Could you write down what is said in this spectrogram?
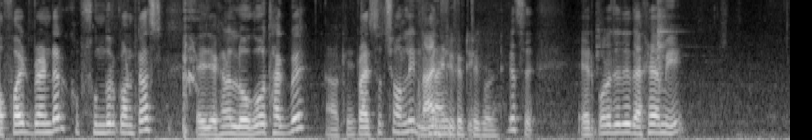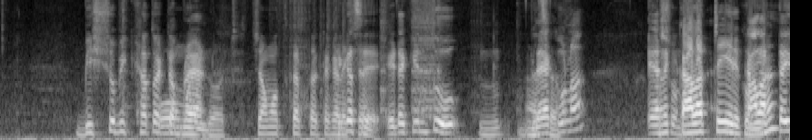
অফ হোয়াইট ব্র্যান্ডের খুব সুন্দর কন্ট্রাস্ট। এই যে এখানে লোগো থাকবে। ওকে প্রাইস হচ্ছে অনলি নাইন 950 করে। ঠিক আছে? এরপরে যদি দেখাই আমি বিশ্ববিখ্যাত একটা ব্র্যান্ড চমৎকার তো একটা ঠিক আছে? এটা কিন্তু ব্ল্যাকও না মানে না। কালারটাই এরকম কালারটাই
